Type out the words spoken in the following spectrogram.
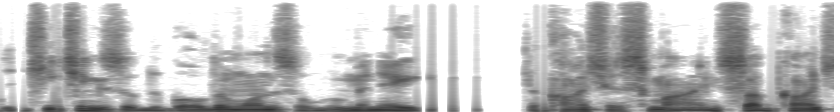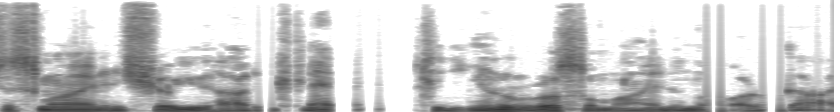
The teachings of the Golden Ones illuminate the conscious mind, subconscious mind, and show you how to connect to the universal mind and the heart of God.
